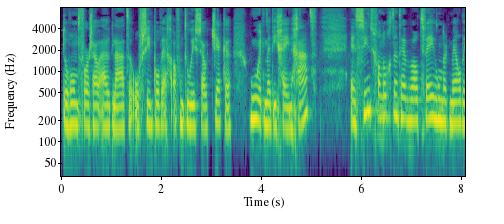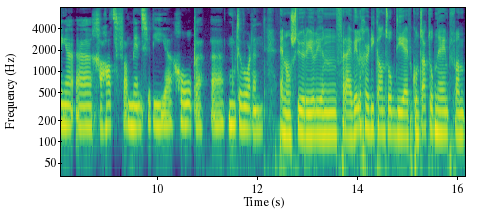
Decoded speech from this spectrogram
de hond voor zou uitlaten of simpelweg af en toe eens zou checken hoe het met diegene gaat. En sinds vanochtend hebben we al 200 meldingen uh, gehad van mensen die uh, geholpen moeten worden. En dan sturen jullie een vrijwilliger die kant op die even contact opneemt van,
